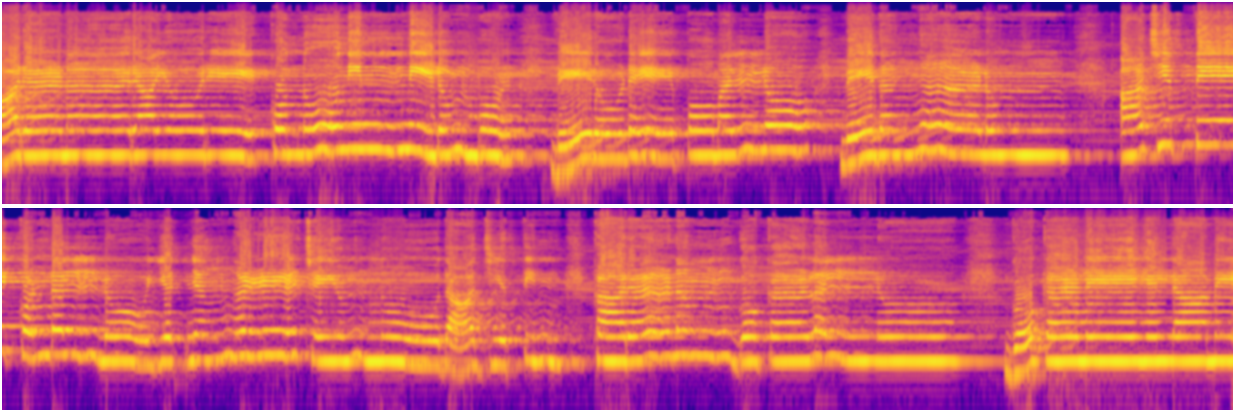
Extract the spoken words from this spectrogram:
ആരണരായോരെ കൊന്നു നിന്നിടുമ്പോൾ വേരോടെ പോമല്ലോ വേദങ്ങളും. കൊണ്ടല്ലോ യജ്ഞങ്ങൾ ചെയ്യുന്നു രാജ്യത്തിൻ കാരണം ഗോക്കളല്ലോ. ഗോക്കളെ എല്ലാമേ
